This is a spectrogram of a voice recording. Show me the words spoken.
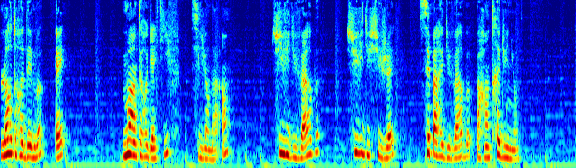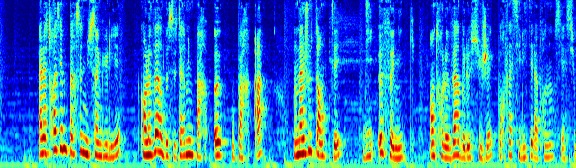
L'ordre des mots est mot interrogatif, s'il y en a un, suivi du verbe, suivi du sujet, séparé du verbe par un trait d'union. À la troisième personne du singulier, quand le verbe se termine par e ou par a, on ajoute un t, dit euphonique, entre le verbe et le sujet pour faciliter la prononciation.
